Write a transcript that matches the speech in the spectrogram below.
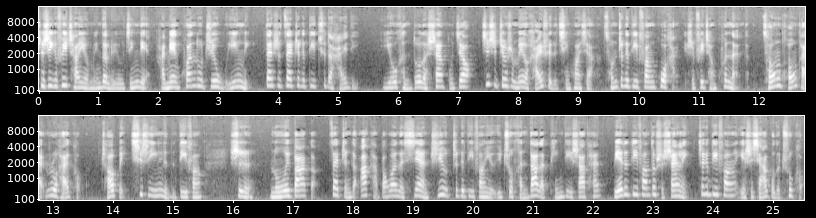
这是一个非常有名的旅游景点，海面宽度只有五英里，但是在这个地区的海底。有很多的珊瑚礁，即使就是没有海水的情况下，从这个地方过海也是非常困难的。从红海入海口朝北七十英里的地方是挪威巴港。在整个阿卡巴湾的西岸，只有这个地方有一处很大的平地沙滩，别的地方都是山岭。这个地方也是峡谷的出口，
